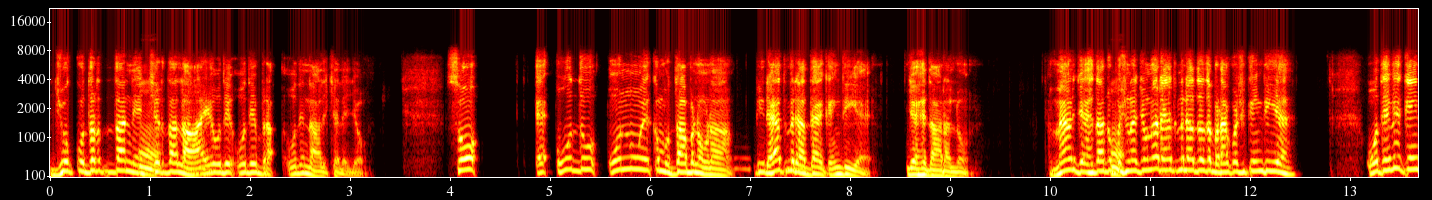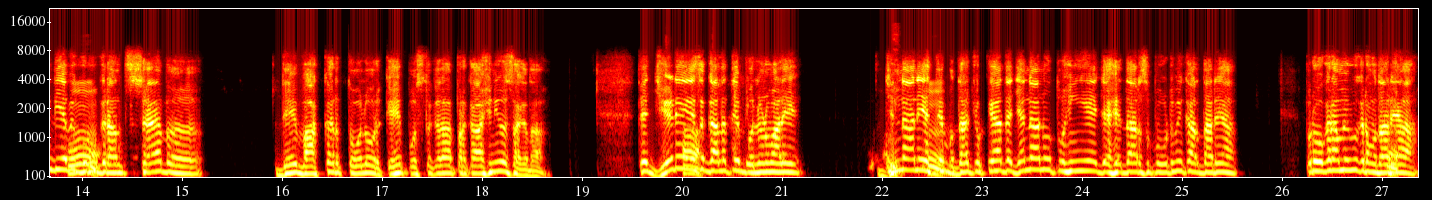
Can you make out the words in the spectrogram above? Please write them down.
ਜੋ ਕੁਦਰਤ ਦਾ ਨੇਚਰ ਦਾ ਲਾ ਹੈ ਉਹਦੇ ਉਹਦੇ ਉਹਦੇ ਨਾਲ ਚਲੇ ਜਾਓ। ਸੋ ਉਦੋਂ ਉਹਨੂੰ ਇੱਕ ਮੁੱਦਾ ਬਣਾਉਣਾ ਵੀ ਰਹਿਤ ਮਰਿਆਦਾ ਕਹਿੰਦੀ ਹੈ ਜਹੇਦਾਰ ਵੱਲੋਂ। ਮੈਂ ਹੁਣ ਜਹੇਦਾਰ ਨੂੰ। ਪੁੱਛਣਾ ਚਾਹੁੰਦਾ ਰਹਿਤ ਮਰਿਆਦਾ ਤਾਂ ਬੜਾ ਕੁਝ ਕਹਿੰਦੀ ਹੈ। ਉਹ ਤੇ ਵੀ ਕਹਿੰਦੀ ਹੈ ਵੀ। ਗੁਰੂ ਗ੍ਰੰਥ ਸਾਹਿਬ ਦੇ ਵਾਕਰ ਤੋਲ ਹੋਰ ਕਿਸੇ ਪੁਸਤਕ ਦਾ ਪ੍ਰਕਾਸ਼ ਨਹੀਂ ਹੋ ਸਕਦਾ ਤੇ ਜਿਹੜੇ ਇਸ। ਗੱਲ ਤੇ ਬੋਲਣ ਵਾਲੇ ਜਿਨ੍ਹਾਂ ਨੇ ਇੱਥੇ। ਮੁੱਦਾ ਚੁੱਕਿਆ ਤੇ ਜਿਨ੍ਹਾਂ ਨੂੰ ਤੁਸੀਂ ਇਹ ਜਹੇਦਾਰ ਸਪੋਰਟ ਵੀ ਕਰਦਾ ਰਿਹਾ ਪ੍ਰੋਗਰਾਮ ਵੀ ਕਰਾਉਂਦਾ। ਰਿਹਾ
